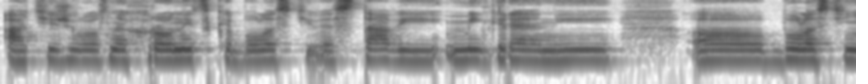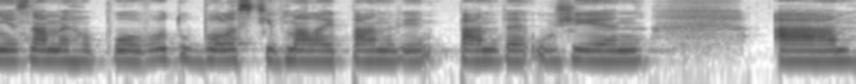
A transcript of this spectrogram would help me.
a tiež rôzne chronické bolestivé stavy, migrény, bolesti neznámeho pôvodu, bolesti v malej panve, panve u žien a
